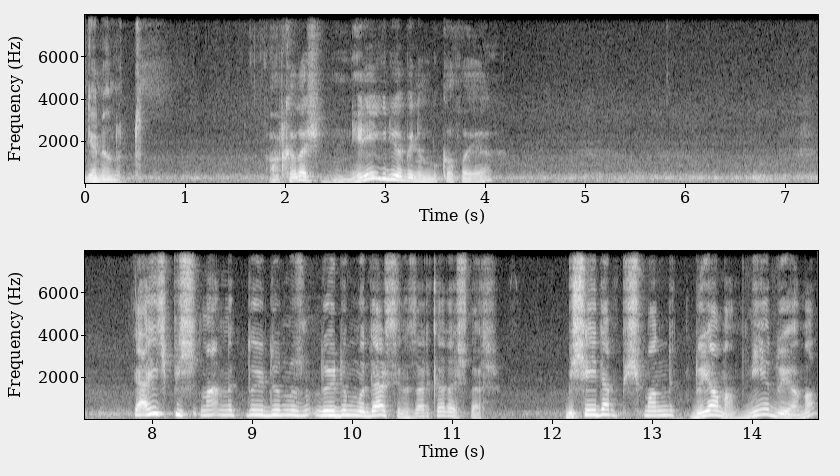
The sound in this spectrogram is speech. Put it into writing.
gene unuttum. Arkadaş nereye gidiyor benim bu kafa ya? Hiç pişmanlık duyduğunuz, duydun mu dersiniz arkadaşlar. Bir şeyden pişmanlık duyamam. Niye duyamam?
